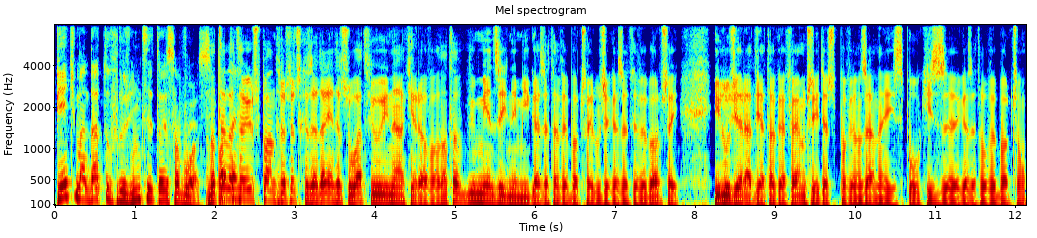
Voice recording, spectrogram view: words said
pięć mandatów różnicy to jest o włos. No to, ale Potem- to już pan troszeczkę zadanie też ułatwił i nakierował. No to między innymi Gazeta Wyborcza i ludzie Gazety Wyborczej i ludzie Radia Tok FM, czyli też powiązanej spółki z Gazetą Wyborczą.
